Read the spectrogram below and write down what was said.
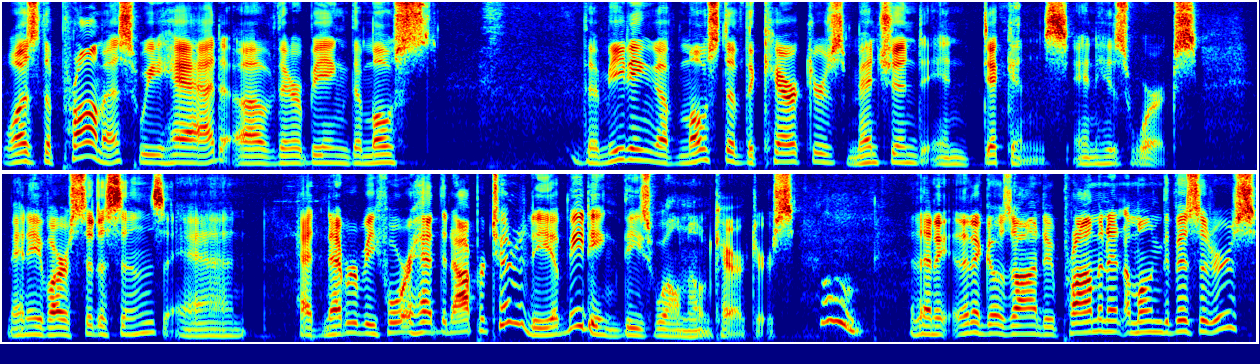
was the promise we had of there being the most the meeting of most of the characters mentioned in Dickens in his works. Many of our citizens and had never before had the opportunity of meeting these well-known characters. Ooh. And then it, then it goes on to prominent among the visitors.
